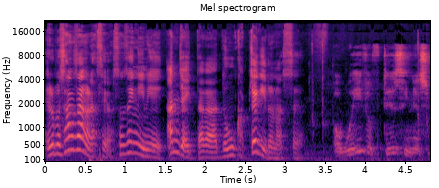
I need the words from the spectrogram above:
여러분 상상을 하세요. 선생님이 앉아 있다가 너무 갑자기 일어났어요. a wave of dizziness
